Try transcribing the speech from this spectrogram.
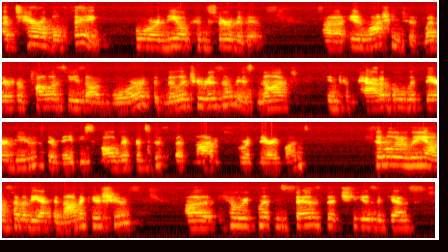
a terrible thing for neoconservatives uh, in Washington, whether her policies on war, the militarism, is not incompatible with their views. There may be small differences, but not extraordinary ones. Similarly, on some of the economic issues, uh, Hillary Clinton says that she is against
